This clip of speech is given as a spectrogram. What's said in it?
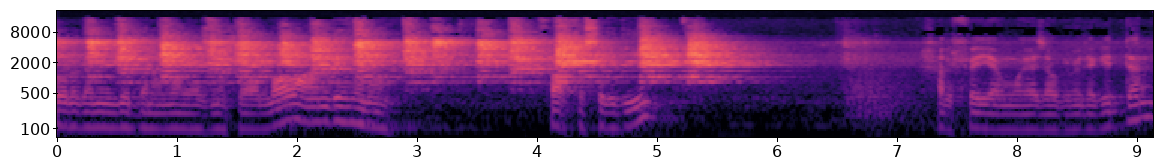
شغل جميل جدا ومميز ما شاء الله. وعندي هنا فرح 3 خلفية مميزة وجميلة جدا.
